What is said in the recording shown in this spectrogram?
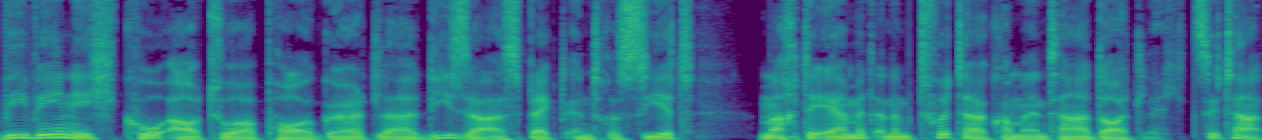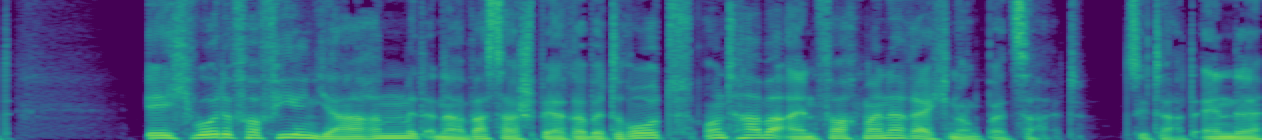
Wie wenig Co-Autor Paul Görtler dieser Aspekt interessiert, machte er mit einem Twitter-Kommentar deutlich. Zitat: Ich wurde vor vielen Jahren mit einer Wassersperre bedroht und habe einfach meine Rechnung bezahlt. Zitat Ende,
